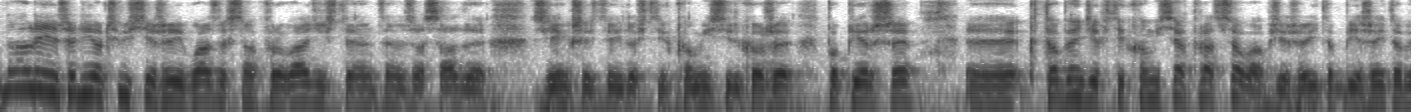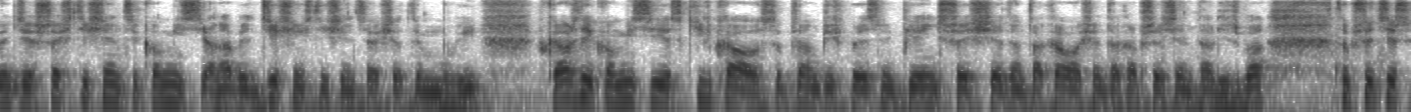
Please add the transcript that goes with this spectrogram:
No ale jeżeli oczywiście, jeżeli władze chcą wprowadzić tę, tę zasadę, zwiększyć tę ilość tych komisji, tylko że po pierwsze, e, kto będzie w tych komisjach pracował? Jeżeli to, jeżeli to będzie 6 tysięcy komisji, a nawet 10 tysięcy, jak się o tym mówi, w każdej komisji jest kilka osób, tam gdzieś powiedzmy 5, 6, 7, taka 8, taka przeciętna liczba, to przecież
